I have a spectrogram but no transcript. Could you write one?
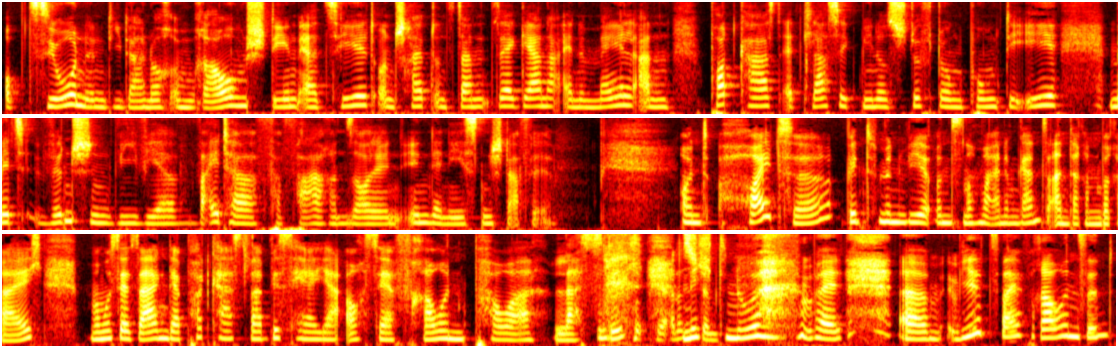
Optionen, die da noch im Raum stehen, erzählt und schreibt uns dann sehr gerne eine Mail an podcast.klassik-stiftung.de mit Wünschen, wie wir weiter verfahren sollen in der nächsten Staffel. Und heute widmen wir uns nochmal einem ganz anderen Bereich. Man muss ja sagen, der Podcast war bisher ja auch sehr Frauenpower-lastig. ja, Nicht stimmt. nur, weil ähm, wir zwei Frauen sind,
